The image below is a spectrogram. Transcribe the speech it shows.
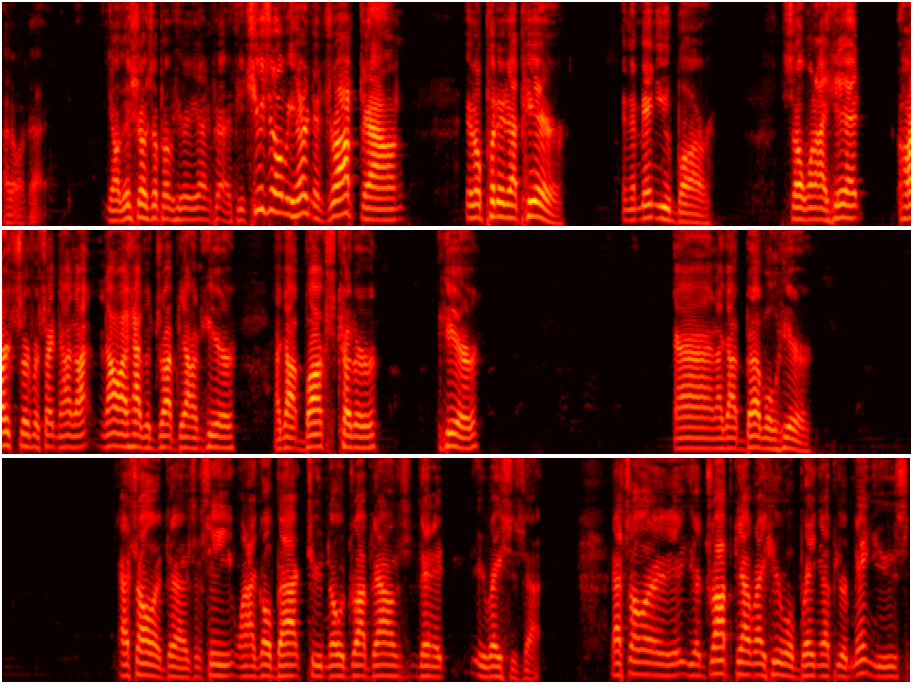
I don't want that you know, this shows up over here. If you choose it over here in the drop down, it'll put it up here in the menu bar. So when I hit hard surface right now, now I have the drop down here. I got box cutter here. And I got bevel here. That's all it does. And see, when I go back to no drop downs, then it erases that. That's all. Uh, your drop down right here will bring up your menus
